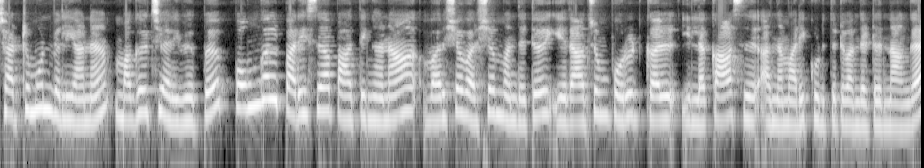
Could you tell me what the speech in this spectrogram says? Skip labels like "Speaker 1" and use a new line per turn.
சற்று முன் வெளியான மகிழ்ச்சி அறிவிப்பு. பொங்கல் பரிசாக பார்த்தீங்கன்னா வருஷ வருஷம் வந்துட்டு ஏதாச்சும் பொருட்கள் இல்லை காசு அந்த மாதிரி கொடுத்துட்டு வந்துட்டு இருந்தாங்க.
